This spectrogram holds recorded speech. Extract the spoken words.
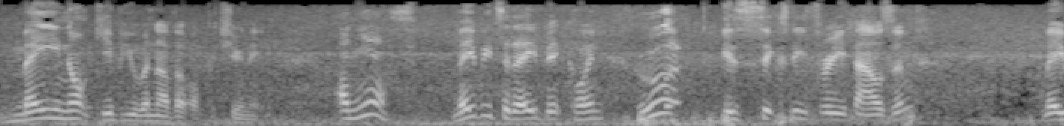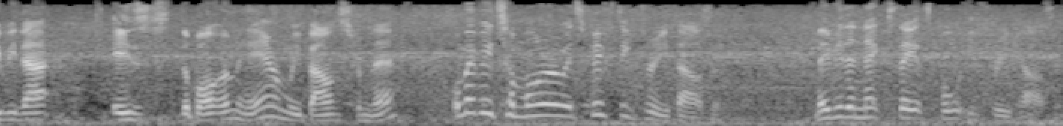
may not give you another opportunity. And yes, maybe today Bitcoin is 63,000. Maybe that is the bottom here and we bounce from there. Or maybe tomorrow it's 53,000. Maybe the next day it's 43,000.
